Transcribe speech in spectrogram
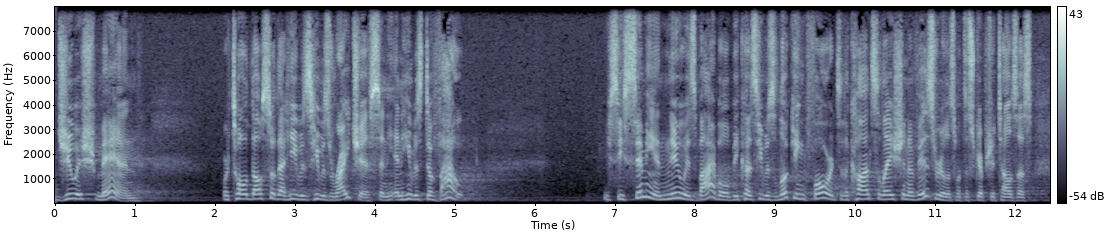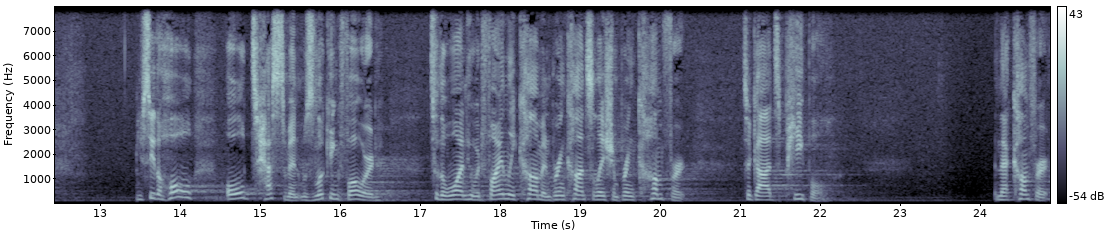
Jewish man. We're told also that he was, he was righteous and, and he was devout. You see, Simeon knew his Bible because he was looking forward to the consolation of Israel, is what the scripture tells us. You see, the whole Old Testament was looking forward to the one who would finally come and bring consolation, bring comfort to God's people. And that comfort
